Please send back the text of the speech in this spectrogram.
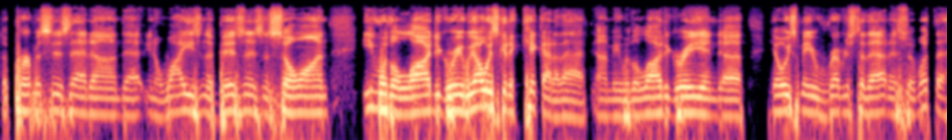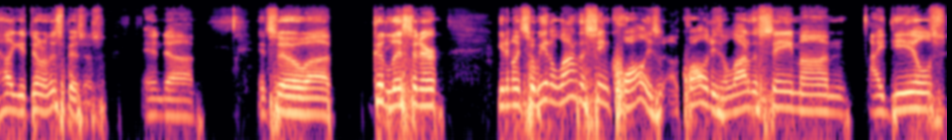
the purposes that uh, that you know why he's in the business and so on. Even with a law degree, we always get a kick out of that. I mean, with a law degree, and uh, he always made reference to that. And I said, "What the hell are you doing in this business?" And uh, and so, uh, good listener, you know. And so we had a lot of the same qualities, qualities, a lot of the same um, ideals,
